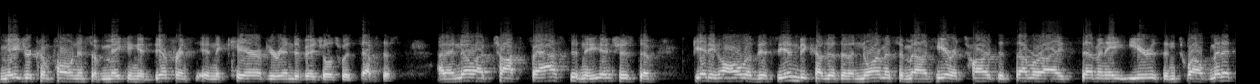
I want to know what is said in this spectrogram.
major components of making a difference in the care of your individuals with sepsis. And I know I've talked fast in the interest of getting all of this in because there's an enormous amount here. It's hard to summarize seven, eight years in 12 minutes,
